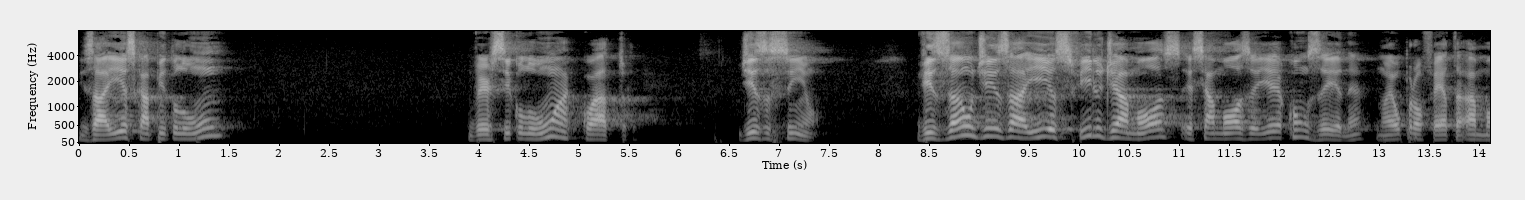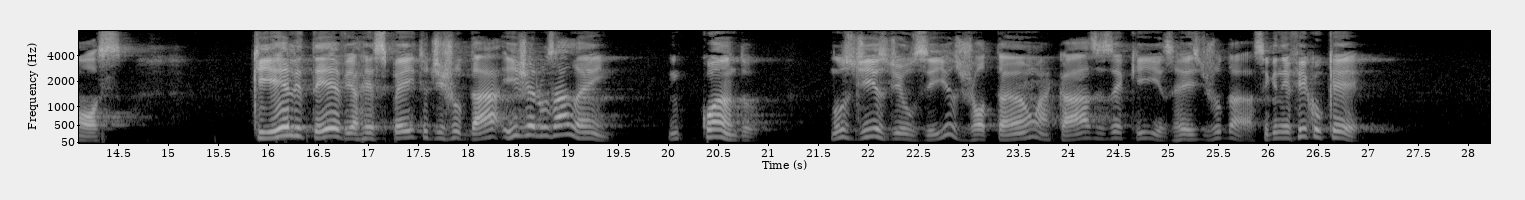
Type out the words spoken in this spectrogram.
Isaías capítulo 1, versículo 1 a 4. Diz assim, ó: Visão de Isaías, filho de Amós, esse Amós aí é com Z, né? Não é o profeta Amós. que ele teve a respeito de Judá e Jerusalém. Quando? Nos dias de Uzias, Jotão, Acas, Ezequias, reis de Judá. Significa o quê?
